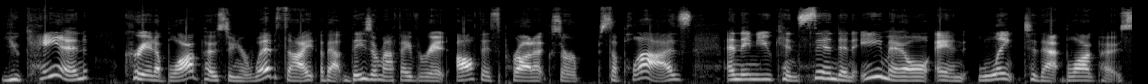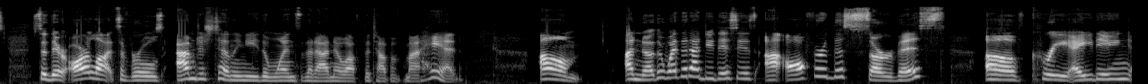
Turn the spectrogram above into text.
You can create a blog post on your website about these are my favorite office products or supplies, and then you can send an email and link to that blog post. So there are lots of rules. I'm just telling you the ones that I know off the top of my head. Um, another way that I do this is I offer the service of creating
